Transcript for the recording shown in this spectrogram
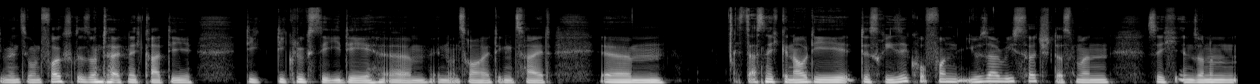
Dimension Volksgesundheit nicht gerade die, die, die klügste Idee ähm, in unserer heutigen Zeit. Ähm, ist das nicht genau die, das Risiko von User Research, dass man sich in so einem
